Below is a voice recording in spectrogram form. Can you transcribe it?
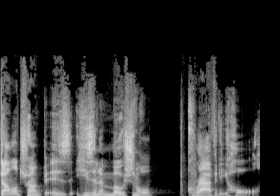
Donald Trump is he's an emotional gravity hole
